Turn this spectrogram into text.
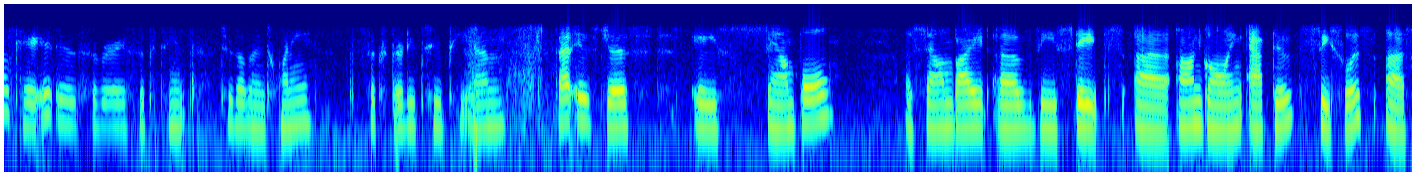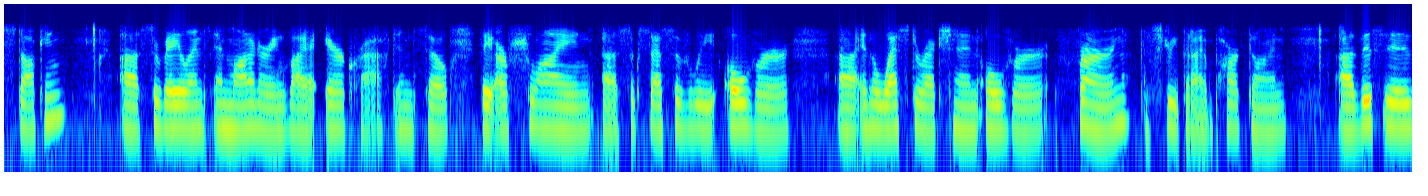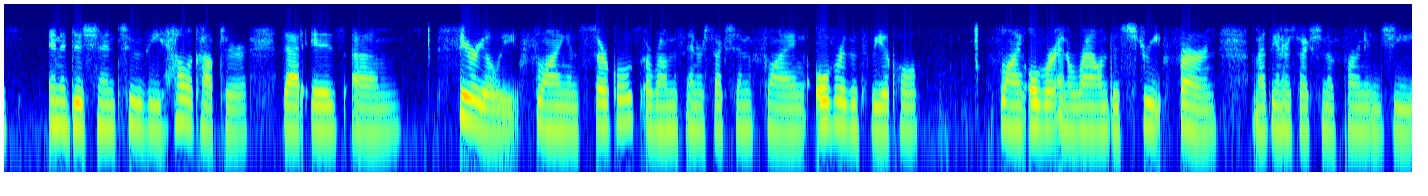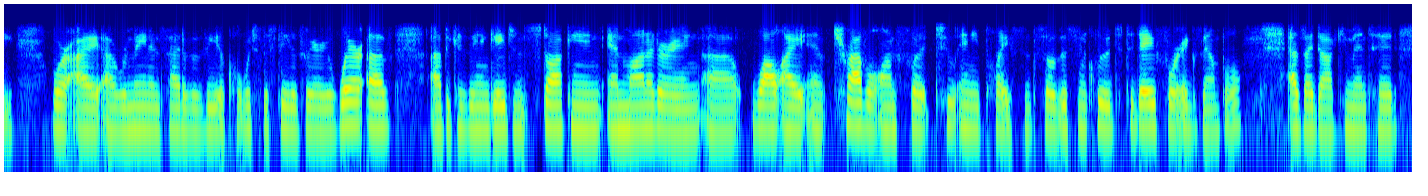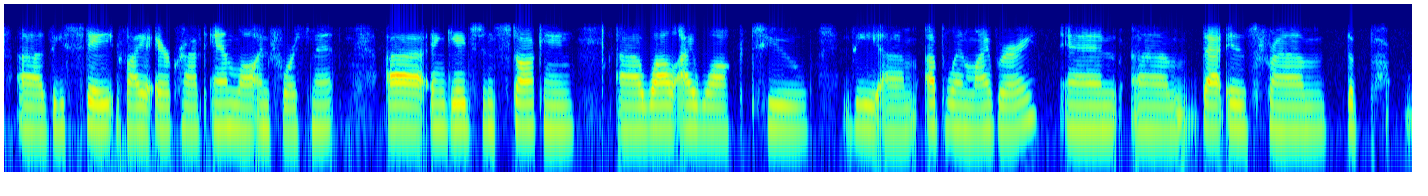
Okay, it is February 16th, 2020, 6:32 p.m. That is just a sample, a soundbite of the state's uh, ongoing, active, ceaseless uh, stalking, uh, surveillance, and monitoring via aircraft. And so they are flying uh, successively over, uh, in the west direction, over Fern, the street that I am parked on. Uh, this is in addition to the helicopter that is um, serially flying in circles around this intersection, flying over this vehicle, flying over and around the street, Fern. I'm at the intersection of Fern and G, where I uh, remain inside of a vehicle, which the state is very aware of uh, because they engage in stalking and monitoring uh, while I am, travel on foot to any place. And so this includes today, for example, as I documented, uh, the state via aircraft and law enforcement uh, engaged in stalking uh, while I walk to the um, Upland Library and um, that is from the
